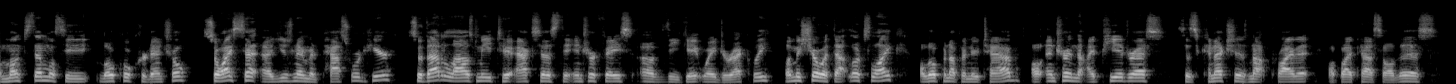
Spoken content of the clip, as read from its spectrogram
Amongst them, we'll see local credential. So I set a username and password here. So that allows me to access the interface of the gateway directly. Let me show what that looks like. I'll open up a new tab. I'll enter in the IP address. It says connection is not private. I'll bypass all this.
